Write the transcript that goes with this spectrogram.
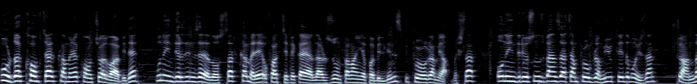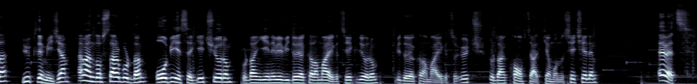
Burada Conftel kamera kontrol var bir de. Bunu indirdiğinizde de dostlar kameraya ufak tefek ayarlar, zoom falan yapabildiğiniz bir program yapmışlar. Onu indiriyorsunuz. Ben zaten programı yükledim o yüzden şu anda yüklemeyeceğim. Hemen dostlar buradan OBS'e geçiyorum. Buradan yeni bir video yakalama aygıtı ekliyorum. Video yakalama aygıtı 3. Buradan Conftel Camon'u seçelim. Evet.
